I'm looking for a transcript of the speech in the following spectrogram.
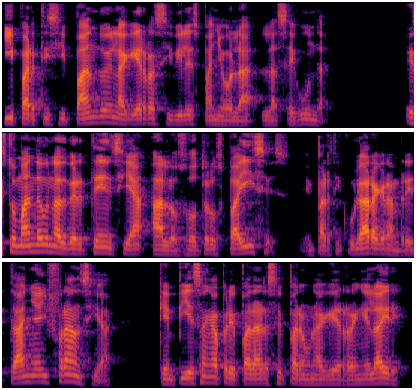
y participando en la Guerra Civil Española la segunda. Esto manda una advertencia a los otros países, en particular a Gran Bretaña y Francia, que empiezan a prepararse para una guerra en el aire.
